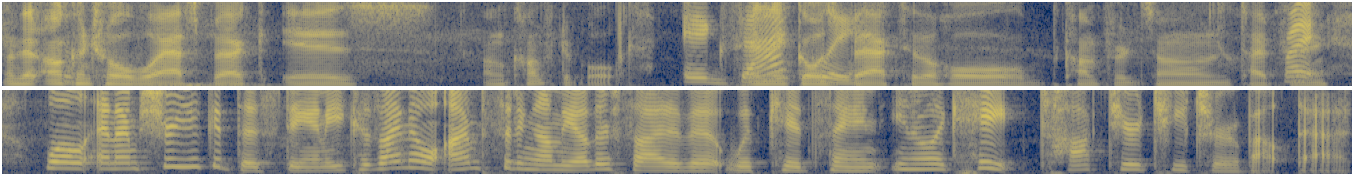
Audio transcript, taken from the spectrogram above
And that uncontrollable aspect is uncomfortable. Exactly. And it goes back to the whole comfort zone type Right. thing. Well, and I'm sure you get this, Donny, because I know I'm sitting on the other side of it with kids saying, you know, like, hey, talk to your teacher about that.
